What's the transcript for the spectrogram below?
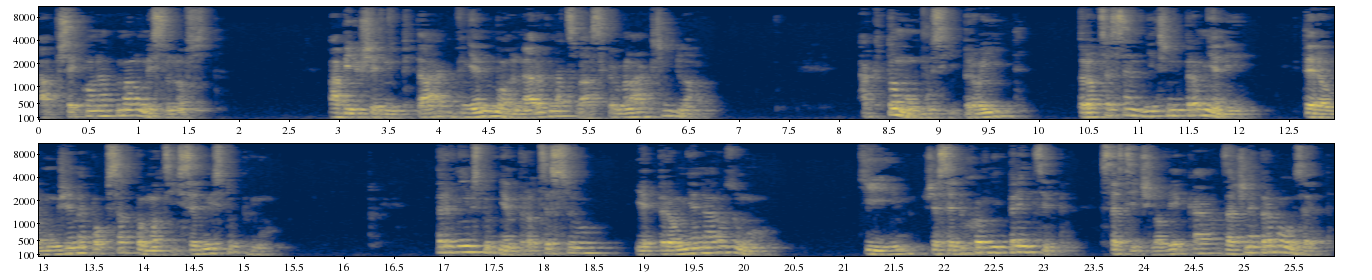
a překonat malomyslnost, aby duševní pták v něm mohl narovnat svá schromlá křídla. A k tomu musí projít procesem vnitřní proměny, kterou můžeme popsat pomocí sedmi stupňů. Prvním stupněm procesu je proměna rozumu. Tím, že se duchovní princip v srdci člověka začne probouzet,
